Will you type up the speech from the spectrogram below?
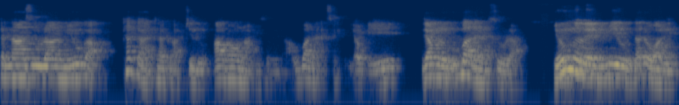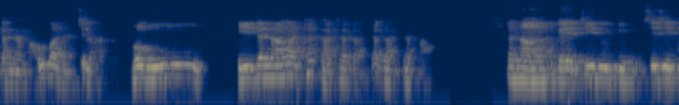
တဏှာဆိုတာမျိုးကထက်ကထက်ကဖြစ်လို့အားကောင်းလာပြီဆိုရင်ဒါဥပါဒံအဆင့်ရောက်တယ်ဒါကြောင့်မလို့ဥပါဒံဆိုတာယုံငယ်မိမိကိုတတ္တဝါတွေတဏ္ဍာမှာဥပါဒံဖြစ်လာတာမဟုတ်ဘူးဒီတဏှာကထက်ကထက်ကထက်ကထက်က တဏှာအကဲကြီးသူပြုရှိရှိတ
